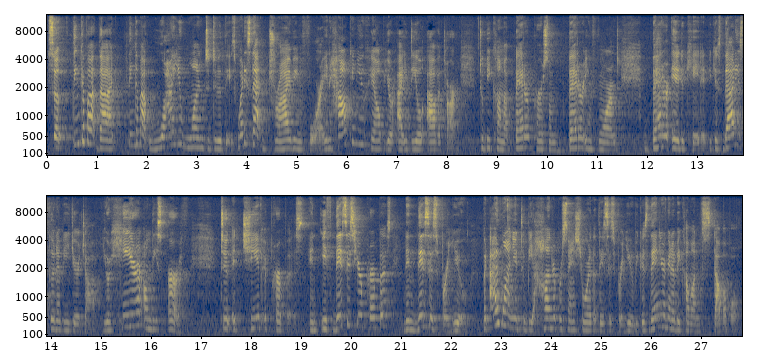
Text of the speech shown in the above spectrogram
So think about that. Think about why you want to do this. What is that driving for? And how can you help your ideal avatar to become a better person, better informed, better educated? Because that is going to be your job. You're here on this earth to achieve a purpose. And if this is your purpose, then this is for you. But I want you to be 100% sure that this is for you because then you're going to become unstoppable.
